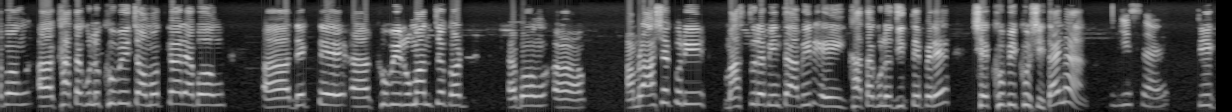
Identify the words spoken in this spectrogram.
এবং খাতাগুলো খুবই চমৎকার এবং দেখতে খুবই রোমাঞ্চকর এবং আমরা আশা করি মাস্তুরা বিনতে আবির এই খাতাগুলো জিততে পেরে সে খুবই খুশি তাই না? জি স্যার। ঠিক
